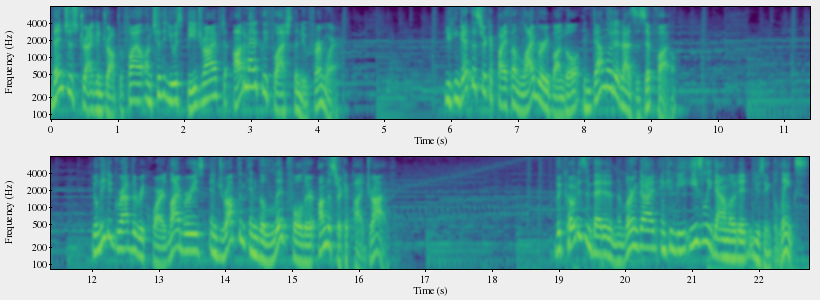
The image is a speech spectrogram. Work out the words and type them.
Then just drag and drop the file onto the USB drive to automatically flash the new firmware. You can get the CircuitPython library bundle and download it as a zip file. You'll need to grab the required libraries and drop them in the lib folder on the CircuitPy drive. The code is embedded in the Learn Guide and can be easily downloaded using the links.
